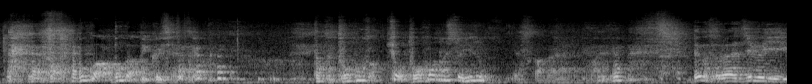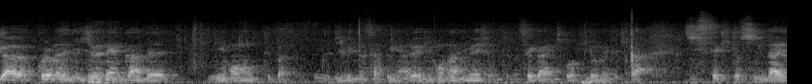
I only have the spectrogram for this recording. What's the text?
僕は僕はびっくりしてるんですよ。だって東宝今日東宝の人いるんですかね。でもそれはジブリがこれまで20年間で日本っていうかジブリの作品あるいは日本のアニメーションっていうのを世界にこう広めてきた実績と信頼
